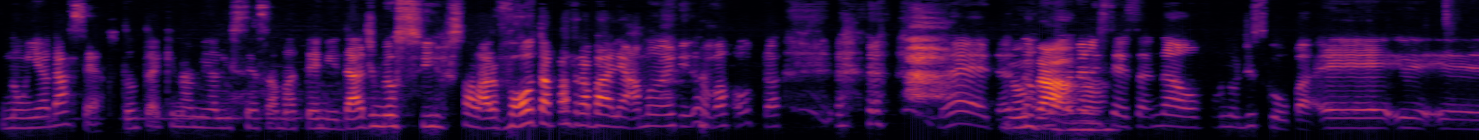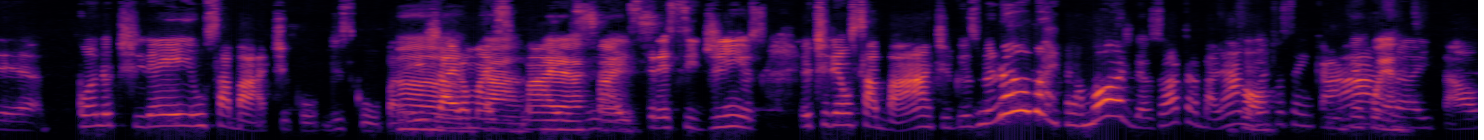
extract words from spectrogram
não ia dar certo. Tanto é que na minha licença maternidade, meus filhos falaram: volta para trabalhar, mãe, volta. né? Não, não dá. Não licença, não, não desculpa. É, é, é, quando eu tirei um sabático, desculpa, ah, eles já eram mais, tá. mais, é, mais crescidinhos, eu tirei um sabático, e os meus, não, mãe, pelo amor de Deus, vai trabalhar, não aguento você em casa e tal.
